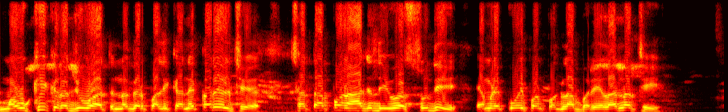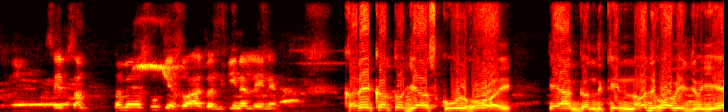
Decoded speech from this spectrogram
મૌખિક રજૂઆત નગરપાલિકાને કરેલ છે. છતાં પણ આજ દિવસ સુધી એમણે કોઈ પણ પગલાં ભરેલા નથી. તમે શું કહેશો આ ગંદકીને લઈને? ખરેખર તો જ્યાં સ્કૂલ હોય ત્યાં ગંદકી ન જ હોવી જોઈએ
